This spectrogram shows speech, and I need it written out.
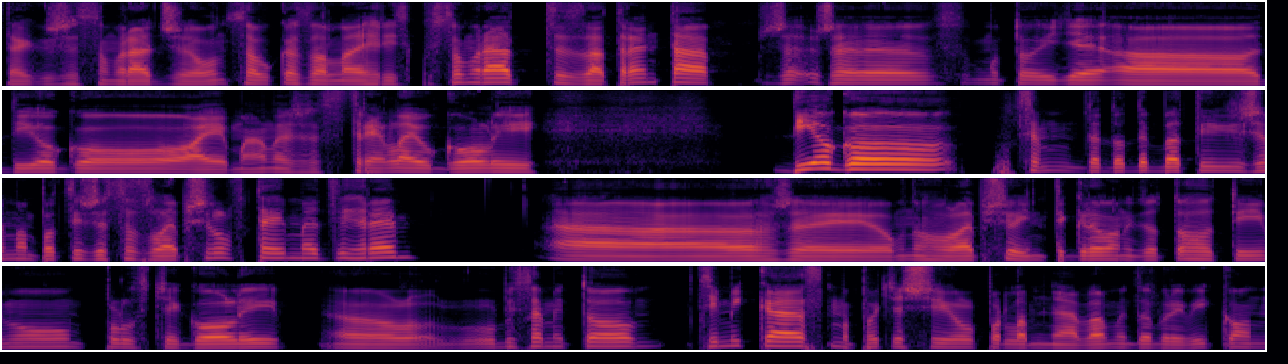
takže som rád, že on sa ukázal na ihrisku. Som rád za Trenta, že, že mu to ide a Diogo aj Mane, že strelajú góly. Diogo, chcem dať do debaty, že mám pocit, že sa zlepšil v tej medzihre, a že je o mnoho lepšie integrovaný do toho týmu, plus tie góly. Ľúbi sa mi to. Cimikas ma potešil, podľa mňa veľmi dobrý výkon.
